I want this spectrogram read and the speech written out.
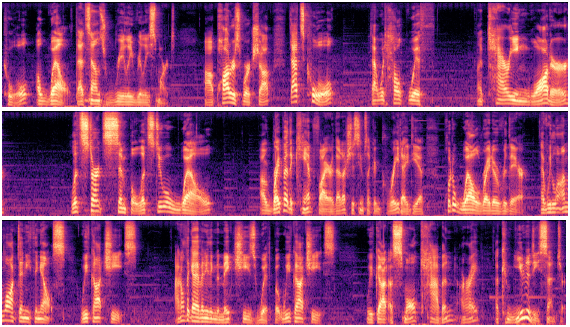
Cool. A well. That sounds really, really smart. Uh, Potter's Workshop. That's cool. That would help with uh, carrying water. Let's start simple. Let's do a well. Uh, right by the campfire. That actually seems like a great idea. Put a well right over there. Have we unlocked anything else? We've got cheese. I don't think I have anything to make cheese with, but we've got cheese. We've got a small cabin, all right? A community center.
